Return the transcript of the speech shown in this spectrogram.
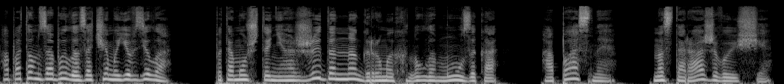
а потом забыла, зачем ее взяла — потому что неожиданно громыхнула музыка, опасная, настораживающая,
